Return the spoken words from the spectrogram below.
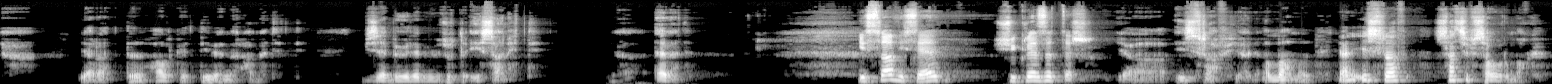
ya, yarattı, halk etti ve merhamet etti. Bize böyle bir vücut da ihsan etti. Ya, evet. İsraf ise şükre zıttır. Ya israf yani Allah mı? Yani israf saçıp savurmak.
